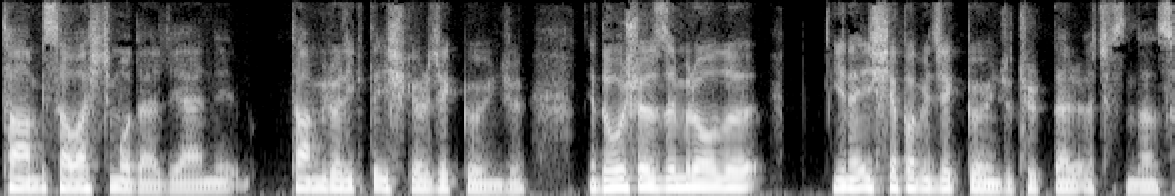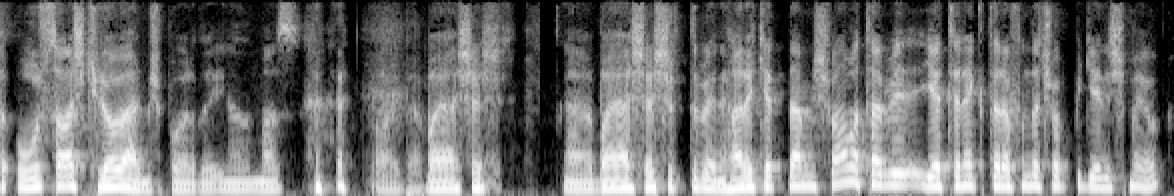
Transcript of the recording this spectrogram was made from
tam bir savaşçı modeldi yani tam Euroleague'de iş görecek bir oyuncu. E, Doğuş Özdemiroğlu yine iş yapabilecek bir oyuncu Türkler açısından. Oğuz Savaş kilo vermiş bu arada inanılmaz. Vay be. bayağı şaş bayağı şaşırttı beni. Hareketlenmiş falan ama tabii yetenek tarafında çok bir gelişme yok.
